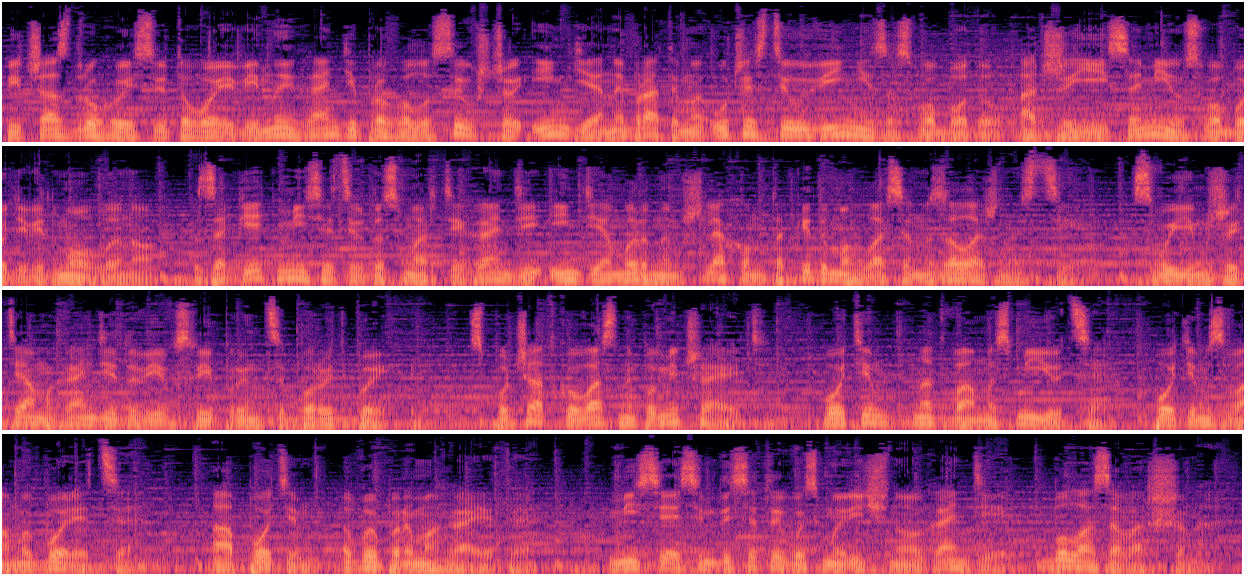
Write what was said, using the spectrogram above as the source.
Під час Другої світової війни Ганді проголосив, що Індія не братиме участі у війні за свободу, адже їй самі у свободі відмовлено. За п'ять місяців до смерті Ганді Індія мирним шляхом таки домоглася незалежності. Своїм життям Ганді довів свій принцип боротьби. Спочатку вас не помічають, потім над вами сміються, потім з вами борються, а потім ви перемагаєте. Місія 78-річного Ганді була завершена. –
